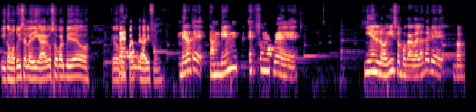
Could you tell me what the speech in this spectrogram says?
y como tú dices le diga que uso para el video, creo que un par de iPhone. Mírate, también es como que quién lo hizo, porque acuérdate que Bad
